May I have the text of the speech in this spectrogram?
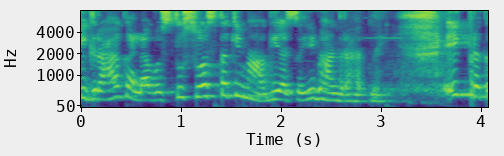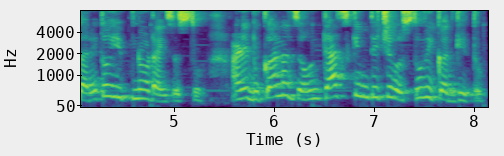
की ग्राहकाला वस्तू स्वस्त की महाग याचंही भान राहत नाही. एक प्रकारे तो हिप्नोटाईज असतो आणि दुकानात जाऊन त्याच किमतीची वस्तू विकत घेतो.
